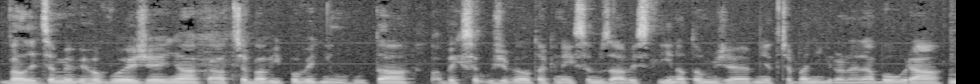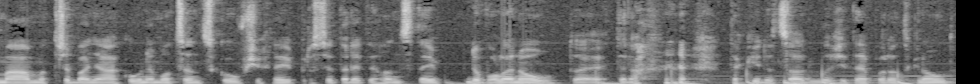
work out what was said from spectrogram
Velice mi vyhovuje, že je nějaká třeba výpovědní lhůta. Abych se uživil, tak nejsem závislý na tom, že mě třeba nikdo nenabourá. Mám třeba nějakou nemocenskou, všechny prostě tady tyhle ty dovolenou, to je teda taky docela důležité podotknout.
